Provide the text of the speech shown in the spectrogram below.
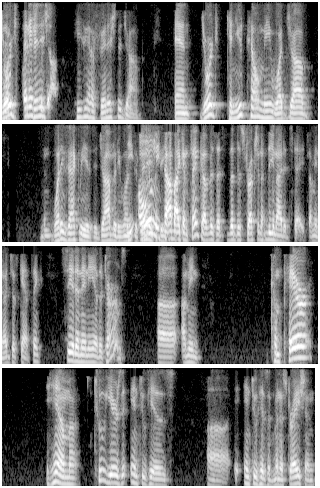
George finished finished- the job. He's going to finish the job. And George, can you tell me what job, what exactly is the job that he wants The to finish? The only job I can think of is the destruction of the United States. I mean, I just can't think, see it in any other terms. Uh, I mean, compare him two years into his uh, into his administration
